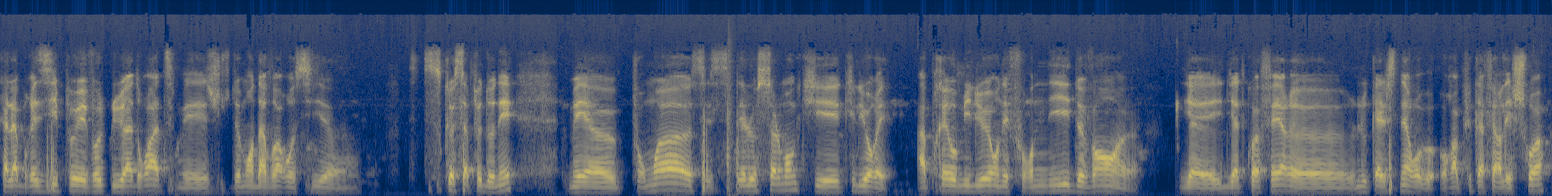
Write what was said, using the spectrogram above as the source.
Calabresi peut évoluer à droite, mais je demande à voir aussi ce que ça peut donner. Mais pour moi, c'est le seul manque qu'il y aurait. Après, au milieu, on est fourni. Devant, il y, a, il, y a, de quoi faire. Lucas Elsner aura plus qu'à faire les choix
